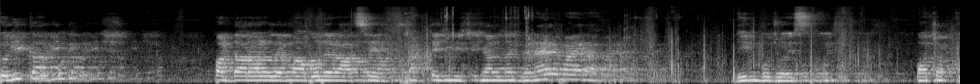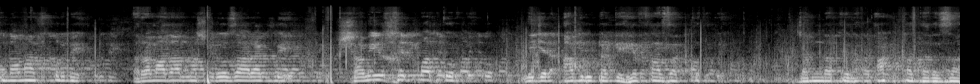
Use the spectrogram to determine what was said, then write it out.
তরিকার পরিবেশ। পর্দার আড়ালে মা বোনেরা আছে, চারটে জিনিস খেয়াল রাখবেন। হ্যাঁ মায়েরা। দিন বোঝো ইসলাম পাঁচ ওয়াক্ত নামাজ পড়বে, রমাদান মাসে রোজা রাখবে, স্বামীর খেদমত করবে, নিজের আবরুটাকে হেফাজত করবে। জান্নাতের আটটা দরজা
